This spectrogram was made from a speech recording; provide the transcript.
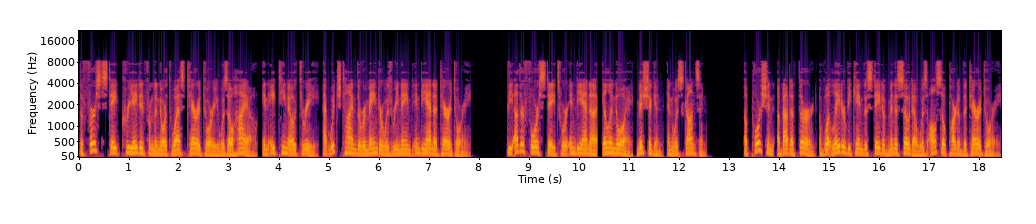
The first state created from the Northwest Territory was Ohio, in 1803, at which time the remainder was renamed Indiana Territory. The other four states were Indiana, Illinois, Michigan, and Wisconsin. A portion about a third of what later became the state of Minnesota was also part of the territory.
